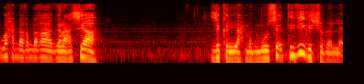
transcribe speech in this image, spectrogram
wax dhaqdhaqaaq ganacsi ah. Zakariya axmed muuse t v-ga shabeelle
